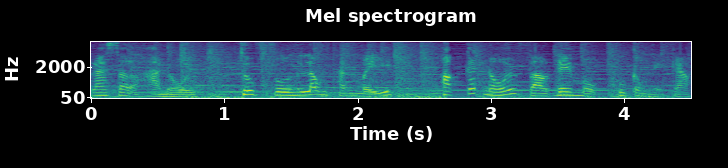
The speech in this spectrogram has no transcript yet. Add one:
ra xa lộ Hà Nội thuộc phường Long Thành Mỹ hoặc kết nối vào D1 khu công nghệ cao.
